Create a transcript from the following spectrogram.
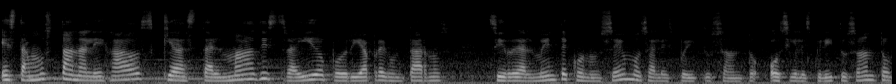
estamos tan alejados que hasta el más distraído podría preguntarnos, si realmente conocemos al Espíritu Santo o si el Espíritu Santo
